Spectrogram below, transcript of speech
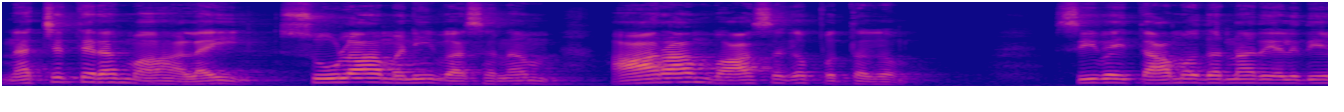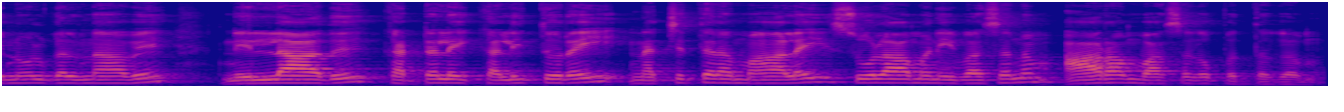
நட்சத்திர மாலை சூளாமணி வசனம் ஆறாம் வாசக புத்தகம். சிவை தாமோதரனார் எழுதிய நூல்கள்னாவே நில்லாது கட்டளை கலித்துறை நட்சத்திர மாலை சூளாமணி வசனம் ஆறாம் வாசக புத்தகம்.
